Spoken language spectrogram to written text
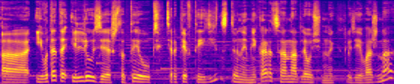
А, и вот эта иллюзия, что ты у психотерапевта единственный, мне кажется, она для очень многих людей важна.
